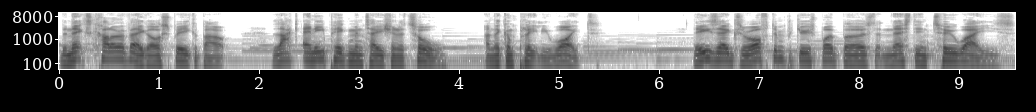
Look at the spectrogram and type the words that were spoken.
The next colour of egg I'll speak about lack any pigmentation at all and they're completely white. These eggs are often produced by birds that nest in two ways,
